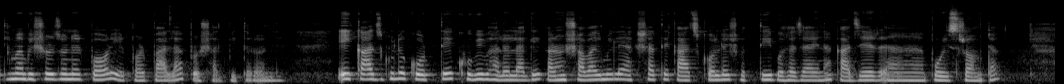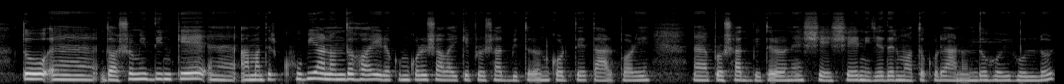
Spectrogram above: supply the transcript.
প্রতিমা বিসর্জনের পর এরপর পালা, প্রসাদ বিতরণের এই কাজগুলো করতে খুবই ভালো লাগে, কারণ সবাই মিলে একসাথে কাজ করলে সত্যিই বোঝা যায় না কাজের পরিশ্রমটা। তো দশমীর দিনকে আমাদের খুবই আনন্দ হয় এরকম করে সবাইকে প্রসাদ বিতরণ করতে। তারপরে প্রসাদ বিতরণের শেষে নিজেদের মতো করে আনন্দ হই হুল্লোড়।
